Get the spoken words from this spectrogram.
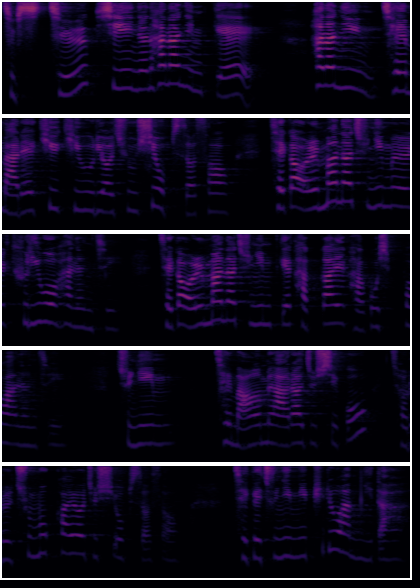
즉, 즉 시인은 하나님께 하나님 제 말에 귀 기울여 주시옵소서. 제가 얼마나 주님을 그리워하는지, 제가 얼마나 주님께 가까이 가고 싶어 하는지, 주님 제 마음에 알아주시고 저를 주목하여 주시옵소서. 제게 주님이 필요합니다.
